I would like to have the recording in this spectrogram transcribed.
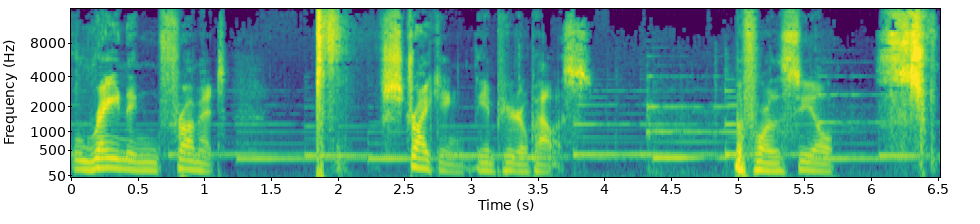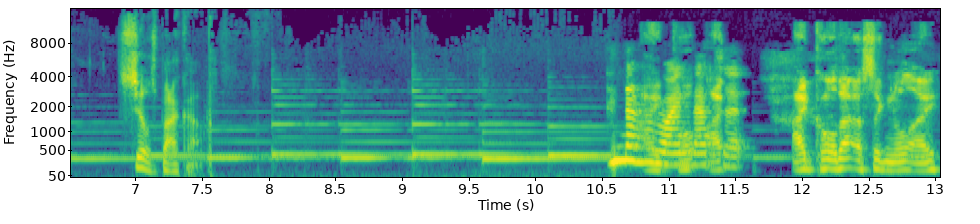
raining from it, striking the imperial palace before the seal seals back up. Never I mind, call- that's I- it. I'd call that a signal, I.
